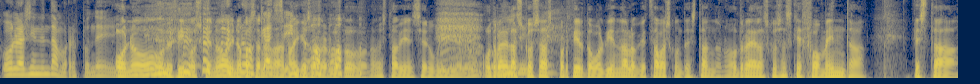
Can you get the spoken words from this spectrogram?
o las intentamos responder. O no, o decimos que no y no, No, pasa nada, no hay que no. saberlo todo, ¿no? Está bien ser humilde, ¿no? Otra de las cosas, por cierto, volviendo a lo que estabas contestando, ¿no? Otra de las cosas que fomenta esta,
